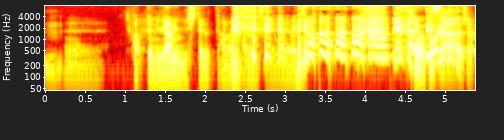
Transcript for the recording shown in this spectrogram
うん。えー勝手に闇にしてるって話もありますね、我々が。いや、でもこういうこだってさとでしょ、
